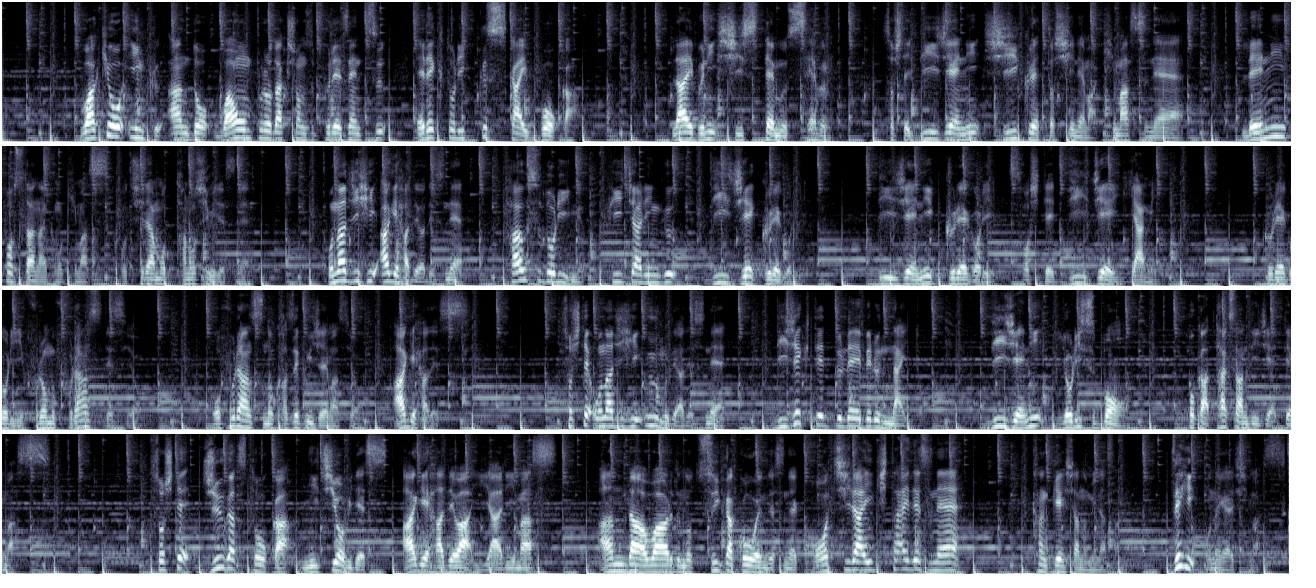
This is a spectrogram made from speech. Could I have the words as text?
和京インク和音プロダクションズプレゼンツエレクトリックスカイウォーカー。ライブにシステム7そして DJ にシークレットシネマ来ますね。レニー・フォスターなんかも来ます。こちらも楽しみですね。同じ日アゲハではですねハウスドリームフィーチャリング DJ グレゴリー。DJ にグレゴリーそして DJ ヤミグレゴリー from フランスですよ。おフランスの風吹いちゃいますよ。アゲハです。そして同じ日ウームではですねリジェクテッドレーベルナイト。DJ にヨリス・ボーン。他たくさん DJ 出ます。そして10月10日日曜日です。アゲハではやります。アンダーワールドの追加公演ですね。こちら行きたいですね。関係者の皆さんぜひお願いします。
